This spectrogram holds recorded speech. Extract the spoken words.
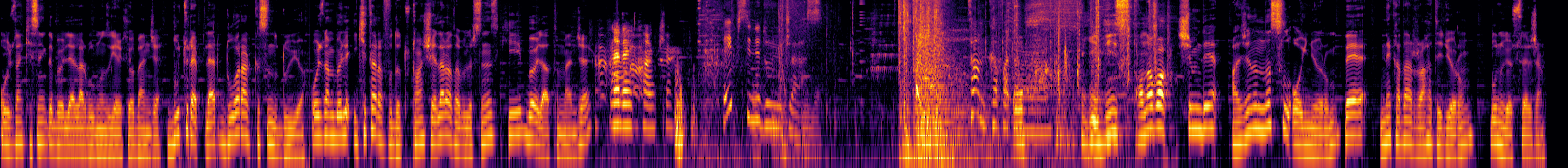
O yüzden kesinlikle böyle yerler bulmanız gerekiyor bence. Bu trapler duvar arkasında duyuyor. O yüzden böyle iki tarafı da tutan şeyler atabilirsiniz ki böyle atın bence. Nereye kanki? Hepsini duyacağız. Tam kafadan. Yediği stana bak. Şimdi ajanı nasıl oynuyorum ve ne kadar rahat ediyorum bunu göstereceğim.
